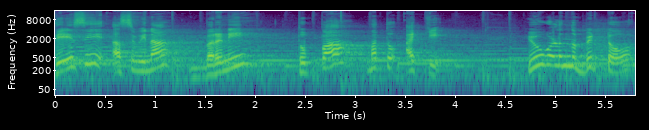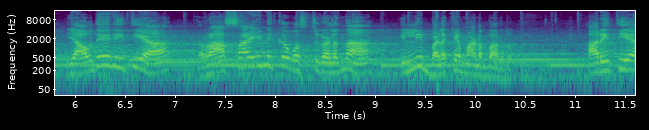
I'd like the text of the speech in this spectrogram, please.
ದೇಸಿ ಹಸುವಿನ ಭರಣಿ, ತುಪ್ಪ ಮತ್ತು ಅಕ್ಕಿ. ಇವುಗಳನ್ನು ಬಿಟ್ಟು ಯಾವುದೇ ರೀತಿಯ ರಾಸಾಯನಿಕ ವಸ್ತುಗಳನ್ನು ಇಲ್ಲಿ ಬಳಕೆ ಮಾಡಬಾರ್ದು. ಆ ರೀತಿಯ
